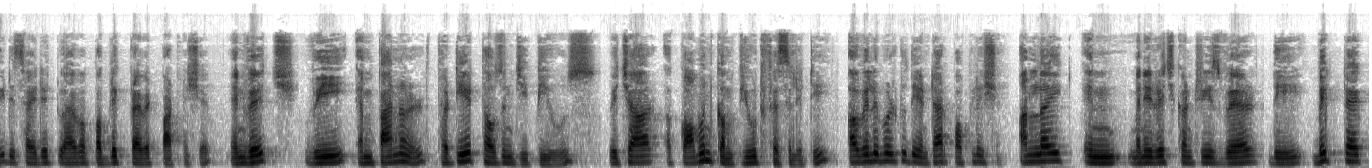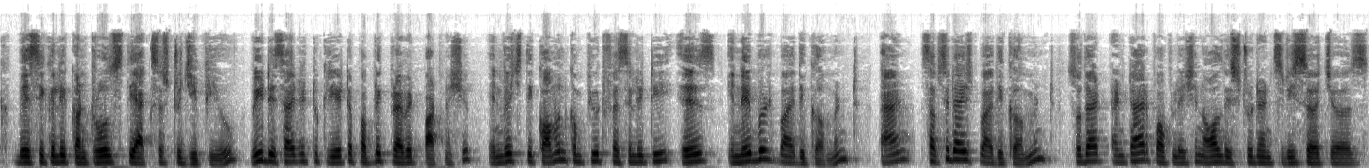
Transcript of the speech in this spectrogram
We decided to have a public private partnership in which we empaneled 38,000 GPUs, which are a common compute facility available to the entire population. Unlike in many rich countries where the big tech basically controls the access to GPU, we decided to create a public private partnership in which the common compute facility is enabled by the government and subsidized by the government so that entire population all the students researchers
